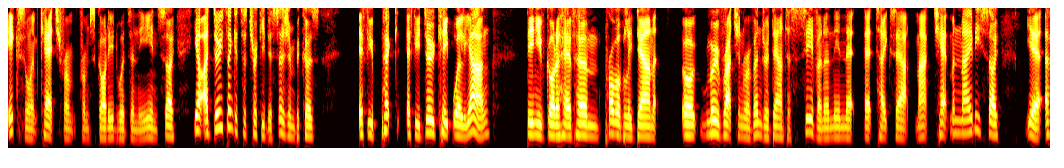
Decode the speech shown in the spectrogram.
Excellent catch from from Scott Edwards in the end. So yeah, I do think it's a tricky decision because if you pick if you do keep Will Young, then you've got to have him probably down at or move and Ravindra down to seven, and then that that takes out Mark Chapman maybe. So yeah, a,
